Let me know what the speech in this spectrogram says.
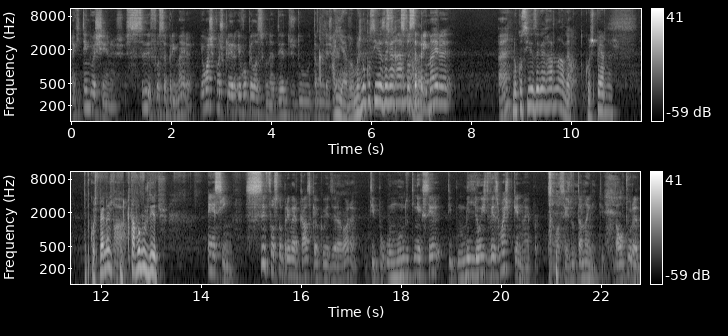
Aqui tem duas cenas. Se fosse a primeira, eu acho que vou escolher, eu vou pela segunda, dedos do tamanho das pernas. Ai, é, bro, mas não conseguias agarrar nada. Se fosse nada. a primeira. Hã? Não conseguias agarrar nada não. com as pernas. Tipo, com as pernas Opa. que estavam nos dedos. É assim, se fosse no primeiro caso, que é o que eu ia dizer agora, tipo, o mundo tinha que ser tipo milhões de vezes mais pequeno, não é? Porque vocês do tamanho, tipo, da altura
